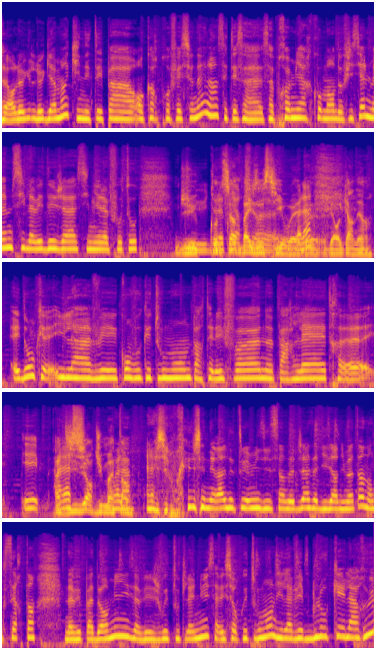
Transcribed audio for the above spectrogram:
Alors le, le, gamin qui n'était pas encore professionnel, hein, c'était sa, sa, première commande officielle, même s'il avait déjà signé la photo du, du Concert by the Sea, ouais, voilà. d'Errol Garner. Et donc il avait convoqué tout le monde par téléphone, par lettre. Euh, et à, à 10h du matin. Voilà, à la surprise générale de tous les musiciens de jazz à 10h du matin. Donc certains n'avaient pas dormi, ils avaient joué toute la nuit, ça avait surpris tout le monde. Il avait bloqué la rue.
